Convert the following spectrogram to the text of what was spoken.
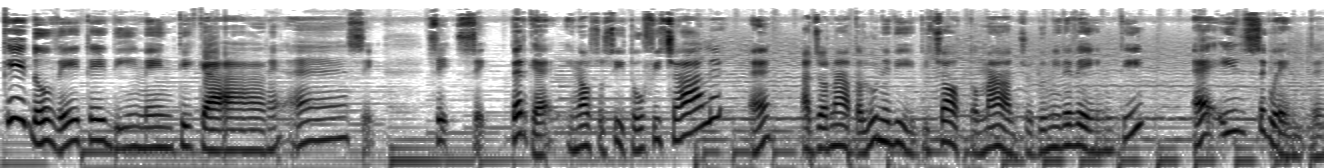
che dovete dimenticare. Eh sì, sì, sì, perché il nostro sito ufficiale, eh, aggiornato lunedì 18 maggio 2020, è il seguente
